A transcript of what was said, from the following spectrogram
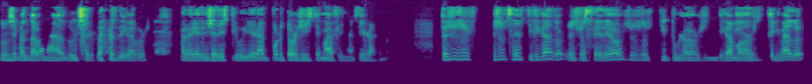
mm. se mandaban a Düsseldorf, digamos, para que se distribuyeran por todo el sistema financiero. Entonces esos, esos certificados, esos CDOs, esos títulos, digamos, derivados,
